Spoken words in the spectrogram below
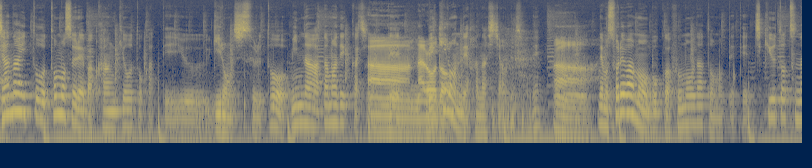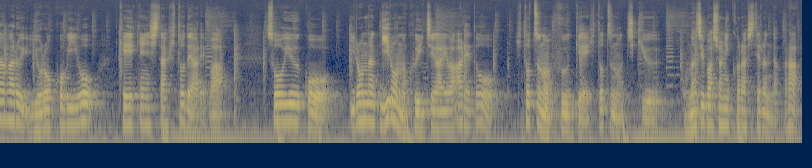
じゃないとともすれば環境とかっていう議論するとみんな頭でっかちになってべき論で話しちゃうんですよね。あでもそれはもう僕は不毛だと思ってて地球とつながる喜びを経験した人であればそういうこういろんな議論の食い違いはあれど一つの風景一つの地球同じ場所に暮らしてるんだから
